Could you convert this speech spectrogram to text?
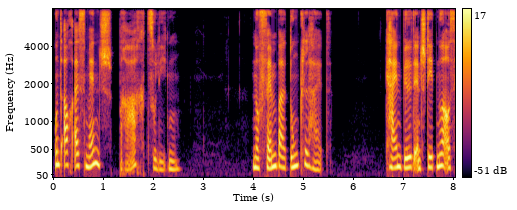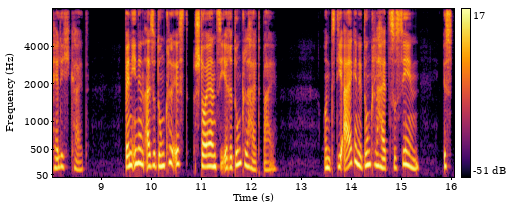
und auch als Mensch brach zu liegen? November Dunkelheit. Kein Bild entsteht nur aus Helligkeit. Wenn ihnen also dunkel ist, steuern sie ihre Dunkelheit bei. Und die eigene Dunkelheit zu sehen, ist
